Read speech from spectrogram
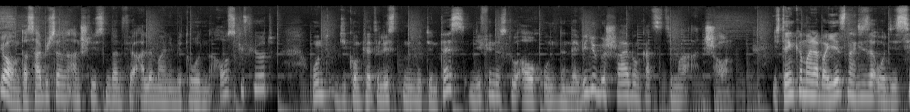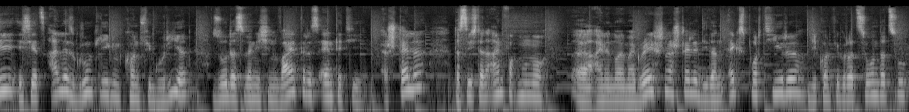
Ja, und das habe ich dann anschließend dann für alle meine Methoden ausgeführt und die komplette Listen mit den Tests, die findest du auch unten in der Videobeschreibung, kannst du dir mal anschauen. Ich denke mal aber jetzt nach dieser Odyssee ist jetzt alles grundlegend konfiguriert, so dass wenn ich ein weiteres Entity erstelle, dass ich dann einfach nur noch äh, eine neue Migration erstelle, die dann exportiere, die Konfiguration dazu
